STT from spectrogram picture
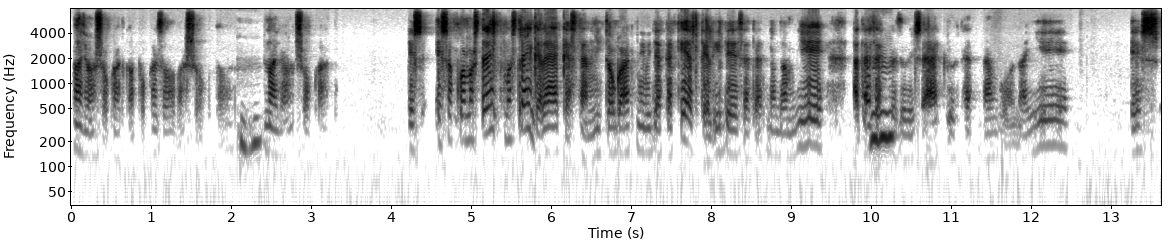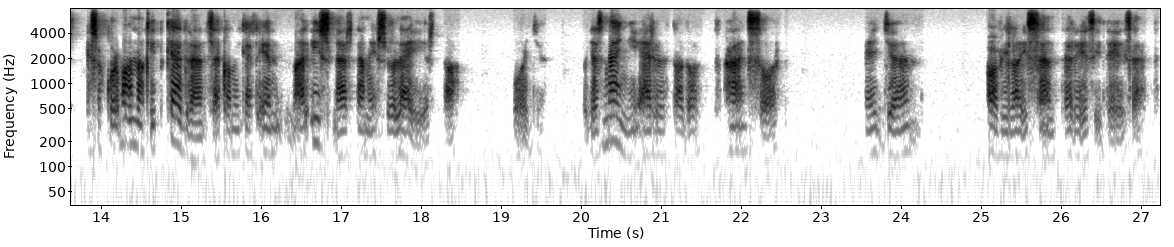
Nagyon sokat kapok az olvasóktól. Uh-huh. Nagyon sokat. És, és akkor most, most reggel elkezdtem nyitogatni, ugye te kértél idézetet, mondom, jé, hát ezek mm-hmm. közül is elküldhettem volna, jé, és, és akkor vannak itt kedvencek, amiket én már ismertem, és ő leírta, hogy, hogy ez mennyi erőt adott, hányszor egy Avilai Szent Teréz idézet,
